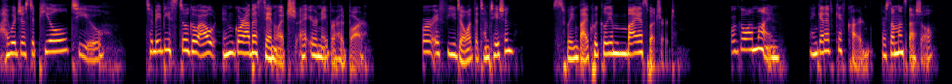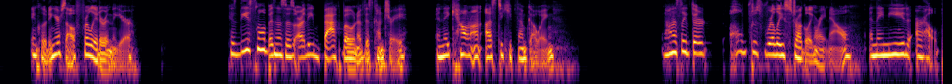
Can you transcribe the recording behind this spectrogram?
I would just appeal to you to maybe still go out and grab a sandwich at your neighborhood bar. Or if you don't want the temptation, swing by quickly and buy a sweatshirt. Or go online and get a gift card for someone special, including yourself, for later in the year. Because these small businesses are the backbone of this country, and they count on us to keep them going. And honestly, they're all just really struggling right now, and they need our help.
